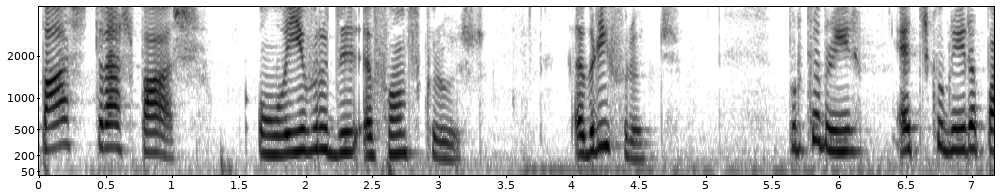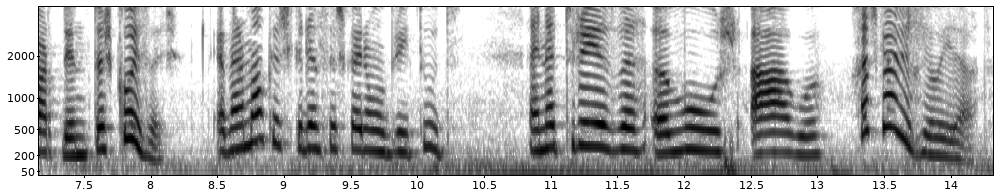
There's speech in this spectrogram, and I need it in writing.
Paz traz paz. Um livro de Afonso Cruz. Abrir frutos. Porque abrir é descobrir a parte dentro das coisas. É normal que as crianças queiram abrir tudo. A natureza, a luz, a água. Rasgar a realidade.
